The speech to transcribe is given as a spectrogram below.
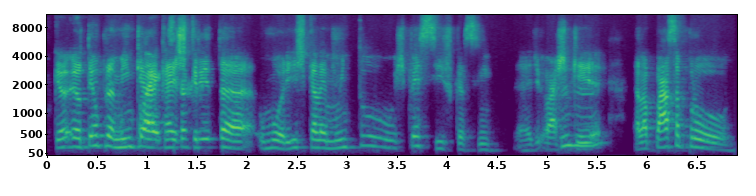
Porque eu, eu tenho para mim que a, que a, escrita humorística, ela é muito específica, assim. É, eu acho uhum. que ela passa pro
